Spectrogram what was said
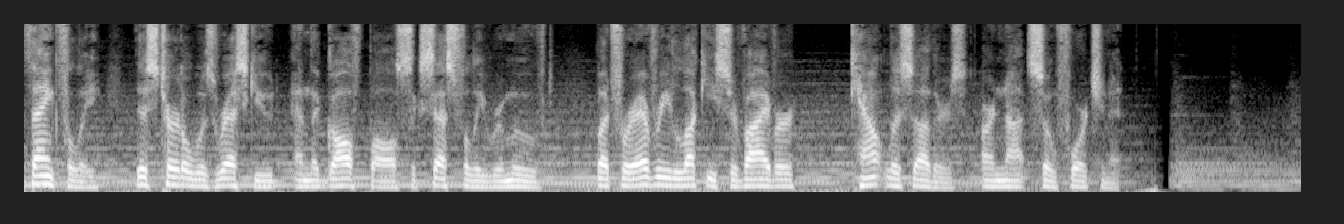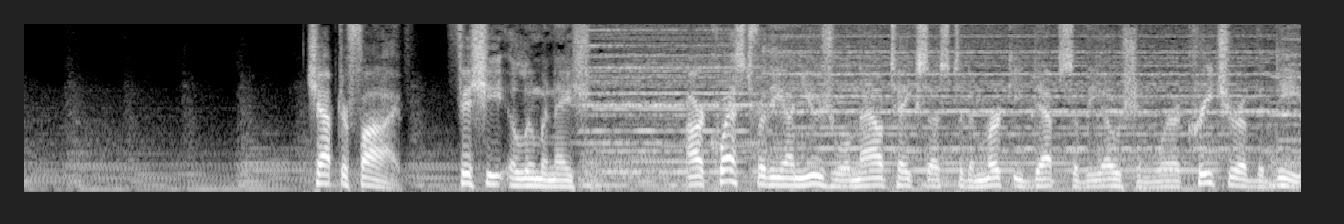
Thankfully, this turtle was rescued and the golf ball successfully removed, but for every lucky survivor, countless others are not so fortunate. Chapter 5 Fishy Illumination Our quest for the unusual now takes us to the murky depths of the ocean where a creature of the deep,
